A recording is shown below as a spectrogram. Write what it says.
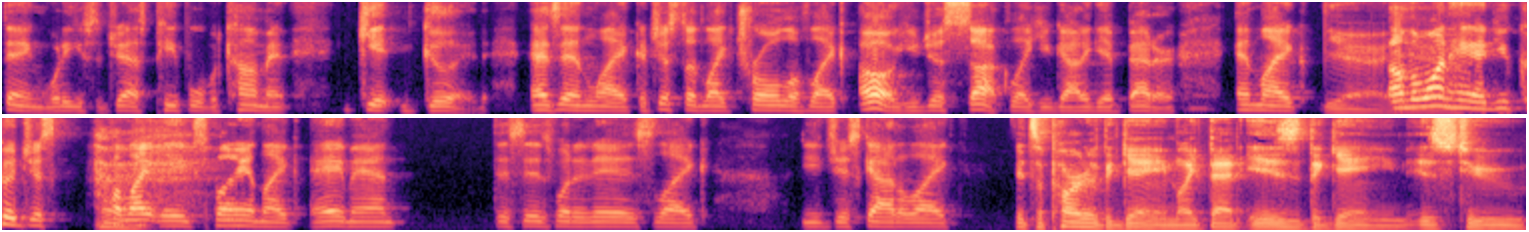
thing. What do you suggest? People would comment, get good, as in like just a like troll of like, oh, you just suck. Like you got to get better. And like, yeah, on yeah. the one hand, you could just politely explain, like, hey, man, this is what it is. Like, you just got to like it's a part of the game. Like that is the game is to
